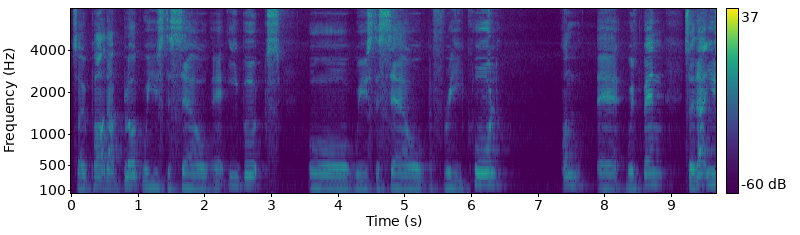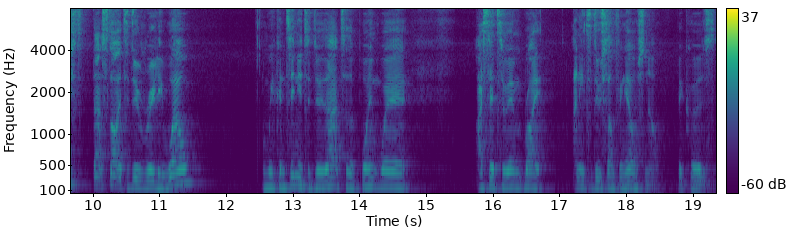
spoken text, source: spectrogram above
So part of that blog, we used to sell uh, ebooks, or we used to sell a free call on uh, with Ben. So that used that started to do really well. And we continued to do that to the point where I said to him, right, I need to do something else now because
